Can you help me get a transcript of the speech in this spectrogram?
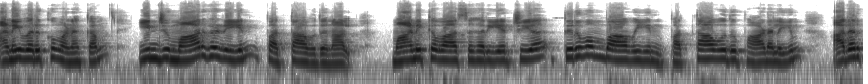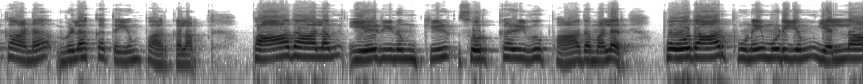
அனைவருக்கும் வணக்கம். இன்று மார்கழியின் பத்தாவது நாள். மாணிக்கவாசகர் இயற்றிய திருவம்பாவையின் பத்தாவது பாடலையும் அதற்கான விளக்கத்தையும் பார்க்கலாம். பாதாளம் ஏழினும் கீழ் சொற்கழிவு பாதமலர் போதார் புனைமுடியும் எல்லா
